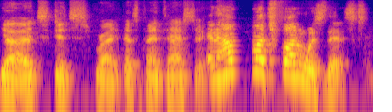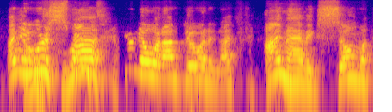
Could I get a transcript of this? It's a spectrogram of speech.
yeah, it's, it's, right, that's fantastic. And how much fun was this? I mean, we're smart. You know what I'm doing and I, I'm having so much.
